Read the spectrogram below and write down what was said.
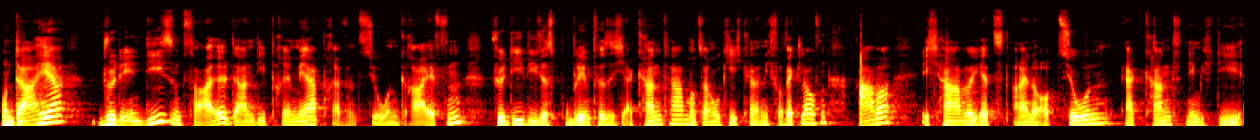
Und daher würde in diesem Fall dann die Primärprävention greifen, für die, die das Problem für sich erkannt haben und sagen, okay, ich kann da nicht vorweglaufen, aber ich habe jetzt eine Option erkannt, nämlich die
